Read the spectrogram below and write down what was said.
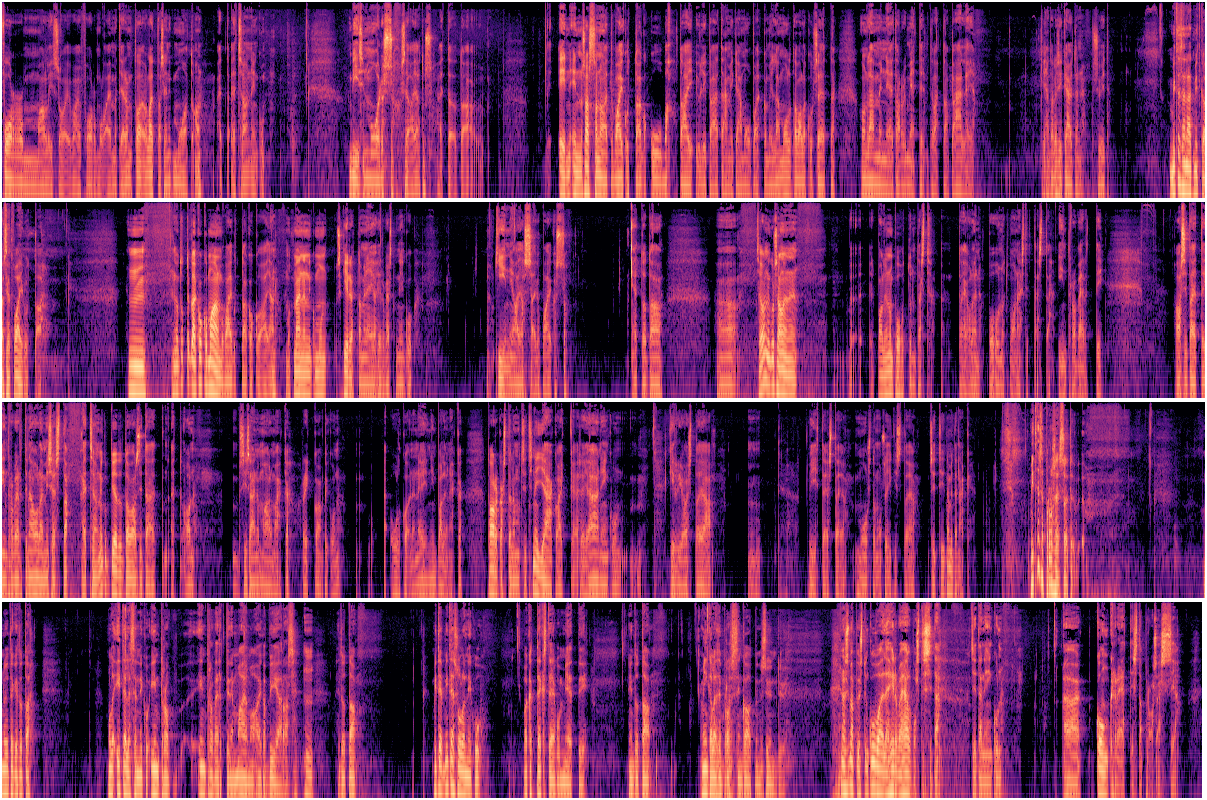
formalisoi vai formuloi, en mä tiedä, mutta la- laittaa siihen niin kuin muotoon, että, että se on niin kuin biisin muodossa se ajatus, että tota, en, en osaa sanoa, että vaikuttaako Kuuba tai ylipäätään mikään muu paikka millään muulla tavalla kuin se, että on lämmin, niin ei tarvitse miettiä, mitä laittaa päälle ja ihan tällaisia käytännön syitä. mitä sä näet, mitkä asiat vaikuttaa? Mm, no totta kai koko maailma vaikuttaa koko ajan, mutta mä en niin kuin mun, se kirjoittaminen ei ole hirveästi niin kuin kiinni ajassa eikä paikassa. Et tota, se on niin kuin sellainen, paljon on puhuttu tästä, tai olen puhunut monesti tästä introvertti asita, että introverttina olemisesta. Että se on niin tietyllä tavalla sitä, että, että on sisäinen maailma ehkä rikkaampi kuin ulkoinen, ei niin paljon ehkä tarkastele, mutta sitten sinne jää kaikkea. Se jää niin kuin kirjoista ja mm, viihteistä ja muusta musiikista ja sitten siitä, mitä näkee. Miten sä prosessoit? Mulla jotenkin tota, mulle itselle sen niinku intro, introverttinen maailma on aika vieras. Mm. Niin tota, miten, miten sulle niinku, vaikka tekstejä kun miettii, niin tota, minkälaisen prosessin kautta ne syntyy? No siis mä pystyn kuvailemaan hirveän helposti sitä, sitä niin kuin, ää, konkreettista prosessia.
